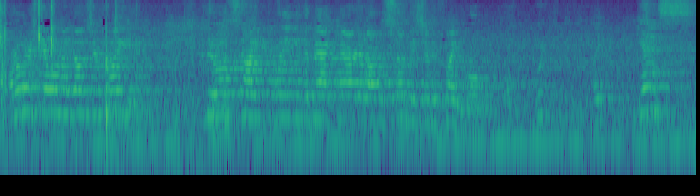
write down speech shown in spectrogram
I don't understand why my dogs are fighting. They're outside playing in the backyard, and all of a sudden they start to fight. Well, like, yes.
